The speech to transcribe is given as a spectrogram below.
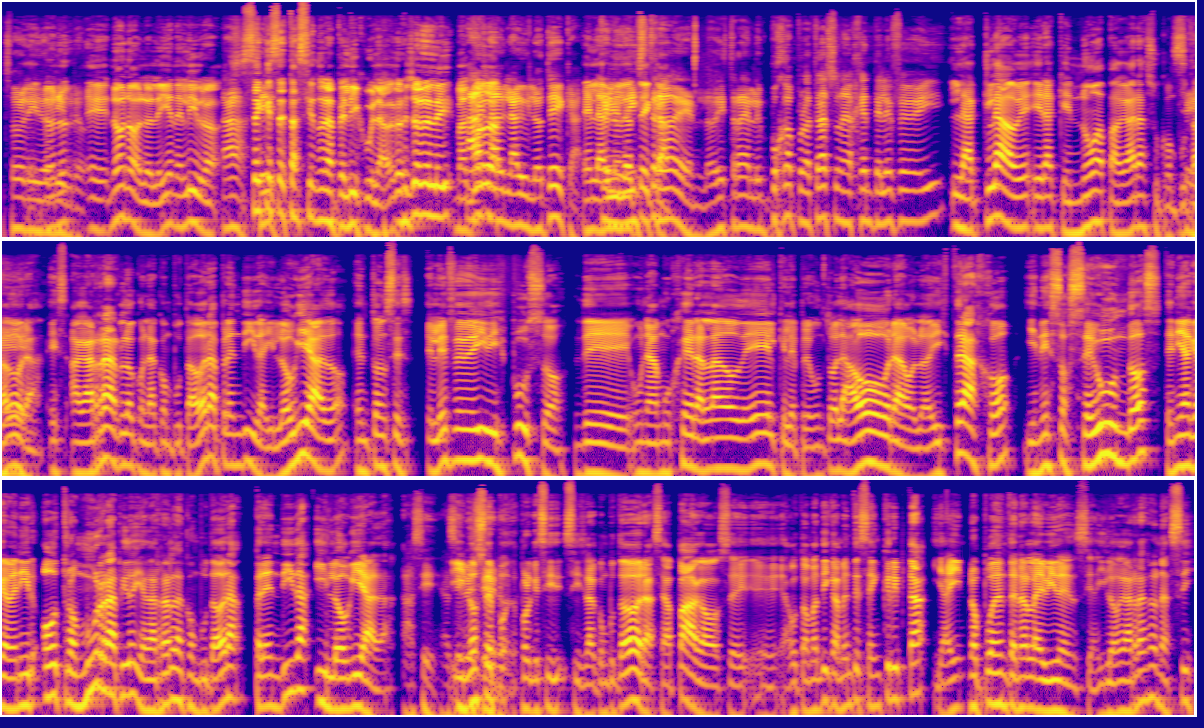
Solo he Eh, leído no, el no, libro. eh, no, no, lo leí en el libro. Ah, sé sí. que se está haciendo una película, pero yo lo leí. Me acuerdo. Ah, en la, la biblioteca. En la que biblioteca. Lo distraen, lo distraen. Lo empuja por atrás un agente del FBI. La clave era que no apagara su computadora. Es agarrarlo con la computadora prendida y logueado. Entonces el FBI dispuso de una mujer al lado de él que le preguntó la hora o lo distrajo. Y en esos segundos tenía que venir otro muy rápido y agarrar la computadora prendida y logueada. Así, así Y lo no se porque si, si la computadora se apaga o se se, eh, automáticamente se encripta y ahí no pueden tener la evidencia. Y lo agarraron así.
